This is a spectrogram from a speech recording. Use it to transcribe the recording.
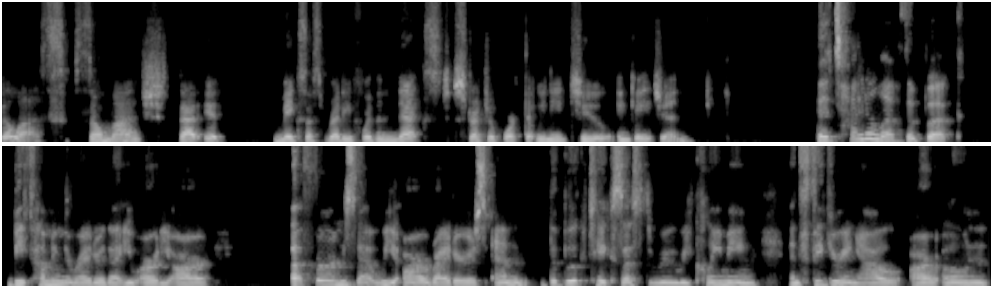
fill us so much that it makes us ready for the next stretch of work that we need to engage in. The title of the book, Becoming the Writer That You Already Are, affirms that we are writers and the book takes us through reclaiming and figuring out our own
